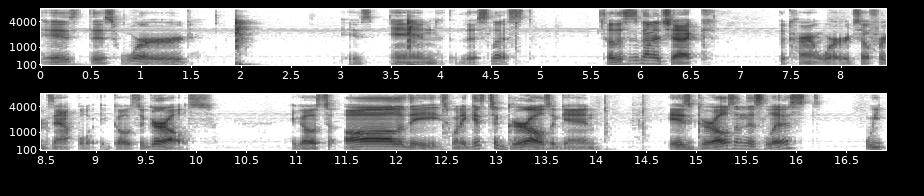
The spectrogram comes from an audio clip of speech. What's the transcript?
is this word is in this list? So this is gonna check the current word. So for example, it goes to girls. It goes to all of these. When it gets to girls again, is girls in this list? We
